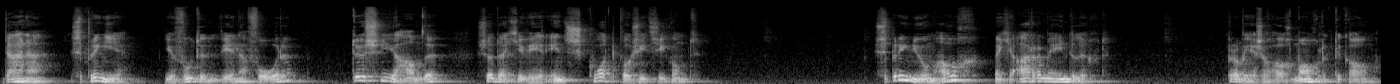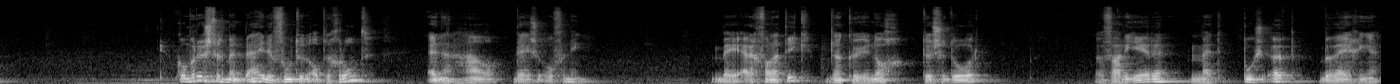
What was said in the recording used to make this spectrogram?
Daarna spring je je voeten weer naar voren tussen je handen zodat je weer in squat positie komt. Spring nu omhoog met je armen in de lucht. Probeer zo hoog mogelijk te komen. Kom rustig met beide voeten op de grond en herhaal deze oefening. Ben je erg fanatiek, dan kun je nog tussendoor variëren met push-up bewegingen.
